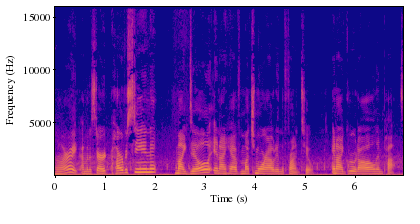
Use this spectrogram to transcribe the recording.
right, I'm going to start harvesting my dill and I have much more out in the front too. And I grew it all in pots.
